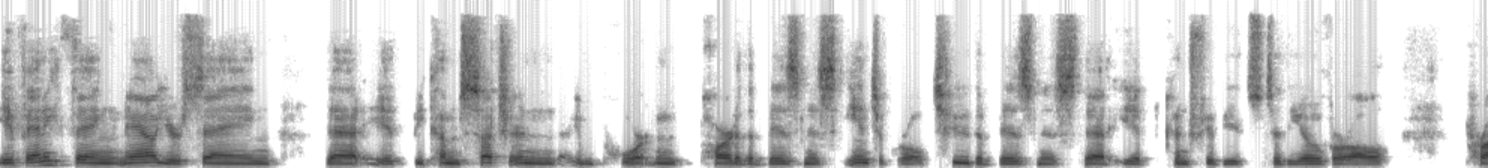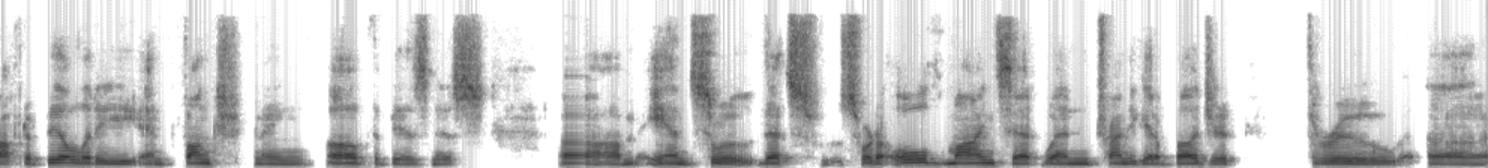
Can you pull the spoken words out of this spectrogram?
If anything, now you're saying that it becomes such an important part of the business, integral to the business, that it contributes to the overall profitability and functioning of the business. Um, and so that's sort of old mindset when trying to get a budget through uh,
